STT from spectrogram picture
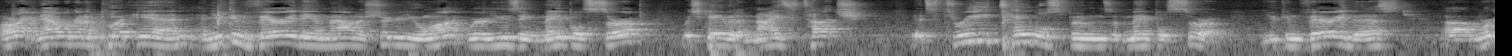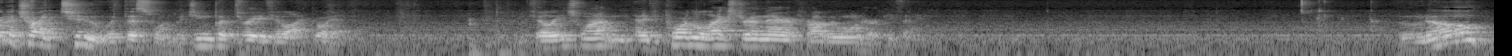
All right, now we're going to put in, and you can vary the amount of sugar you want. We're using maple syrup, which gave it a nice touch. It's three tablespoons of maple syrup. You can vary this. Um, we're going to try two with this one, but you can put three if you like. Go ahead. Fill each one up, and if you pour a little extra in there, it probably won't hurt anything. Uno.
